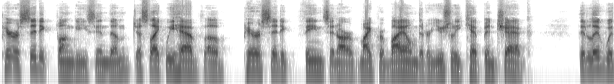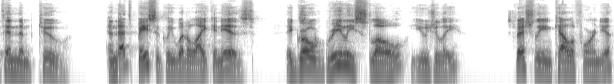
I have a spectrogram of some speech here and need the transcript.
parasitic fungi in them, just like we have uh, parasitic things in our microbiome that are usually kept in check that live within them too. And that's basically what a lichen is. They grow really slow, usually, especially in California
